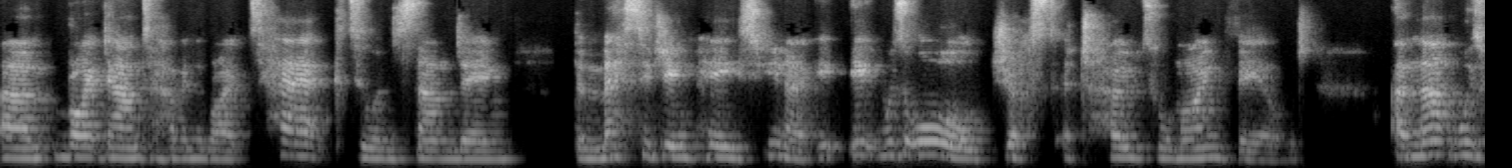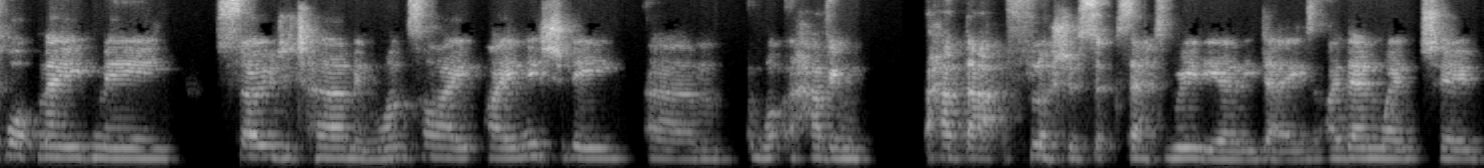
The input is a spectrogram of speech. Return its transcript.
um, right down to having the right tech, to understanding the messaging piece. You know, it, it was all just a total minefield. And that was what made me so determined. Once I, I initially, um, having had that flush of success really early days, I then went to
